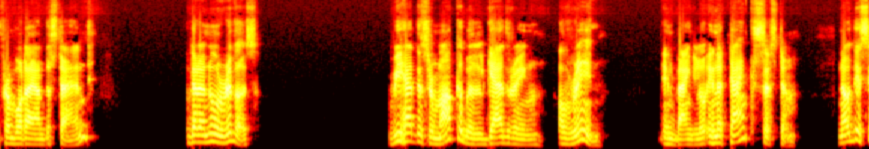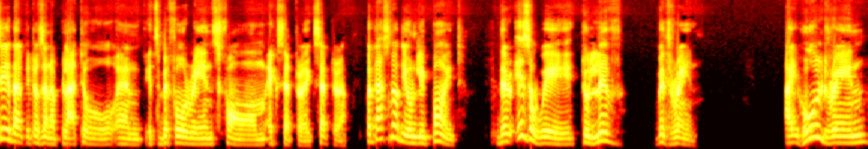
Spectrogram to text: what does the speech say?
from what I understand. There are no rivers. We had this remarkable gathering of rain in Bangalore in a tank system. Now they say that it was on a plateau and it's before rains form, etc., etc. But that's not the only point there is a way to live with rain. I hold rain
